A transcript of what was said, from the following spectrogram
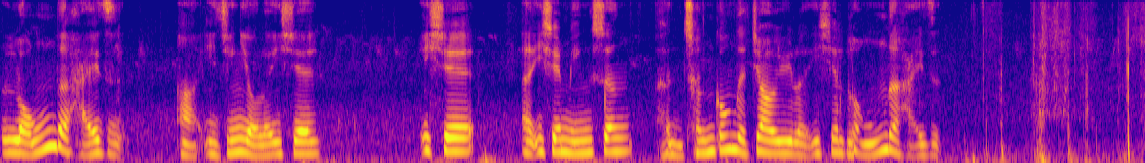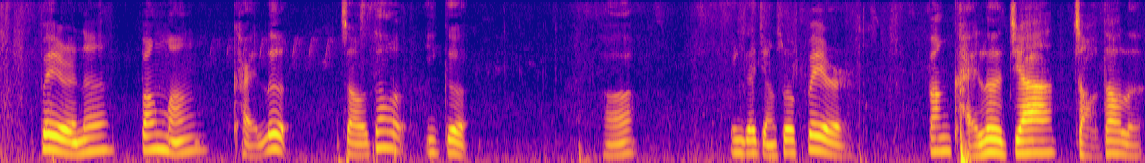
聋的孩子，啊，已经有了一些一些。呃，一些名声很成功的教育了一些聋的孩子。贝尔呢，帮忙凯勒找到一个，啊，应该讲说贝尔帮凯勒家找到了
